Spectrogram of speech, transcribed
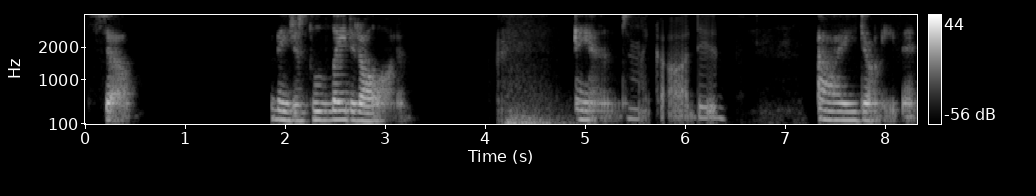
So they just laid it all on him. And oh my god, dude. I don't even.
